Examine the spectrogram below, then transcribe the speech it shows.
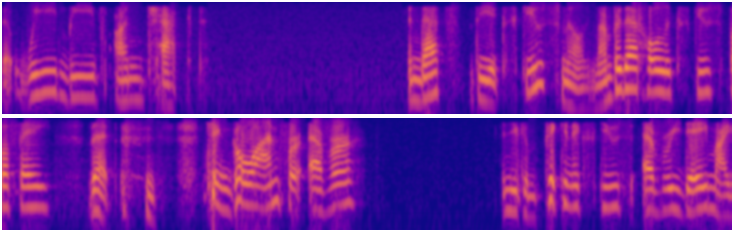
that we leave unchecked. And that's the excuse mill. Remember that whole excuse buffet that can go on forever? And you can pick an excuse every day. My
